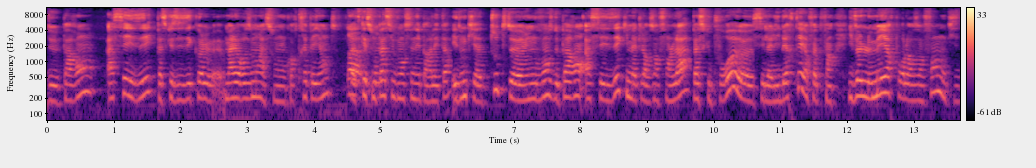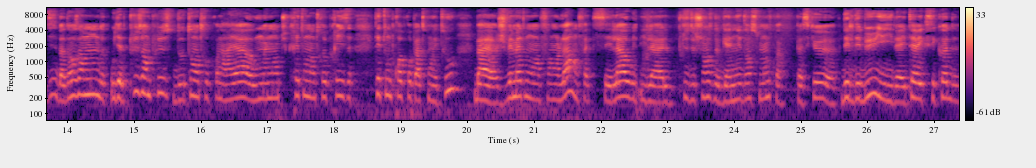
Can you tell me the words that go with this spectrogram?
de parents assez aisés parce que ces écoles malheureusement elles sont encore très payantes parce qu'elles sont pas subventionnées par l'État et donc il y a toute euh, une mouvance de parents assez aisés qui mettent leurs enfants là parce que pour eux euh, c'est la liberté en fait enfin ils veulent le meilleur pour leurs enfants donc ils se disent bah dans un monde où il y a de plus en plus d'auto-entrepreneuriat où maintenant tu crées ton entreprise t'es ton propre patron et tout bah je vais mettre mon enfant là en fait. C'est là où il a le plus de chances de gagner dans ce monde quoi. Parce que euh, dès le début il a été avec ses codes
